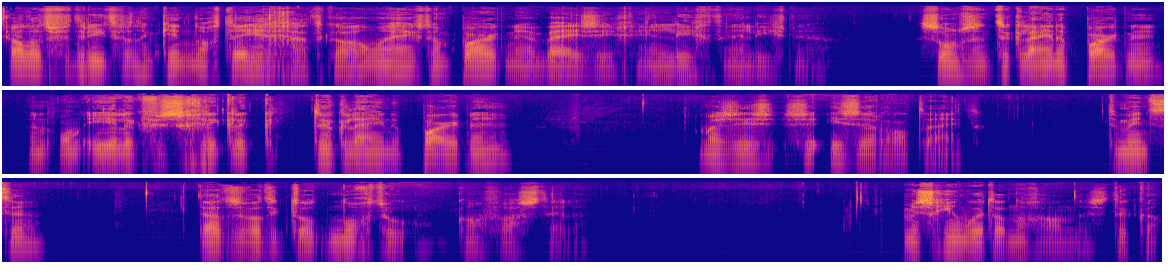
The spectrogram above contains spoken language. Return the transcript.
Al het verdriet wat een kind nog tegen gaat komen, heeft een partner bij zich in licht en liefde. Soms een te kleine partner, een oneerlijk, verschrikkelijk te kleine partner, maar ze is, ze is er altijd. Tenminste, dat is wat ik tot nog toe kan vaststellen. Misschien wordt dat nog anders, dat kan.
